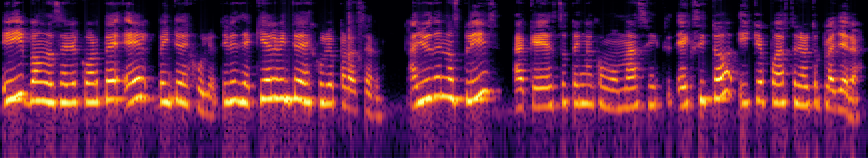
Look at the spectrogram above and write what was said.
Y vamos a hacer el corte el 20 de julio. Tienes de aquí al 20 de julio para hacerlo. Ayúdenos, please, a que esto tenga como más éxito y que puedas tener tu playera.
